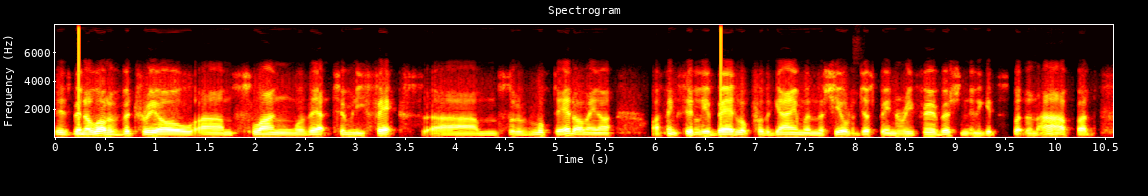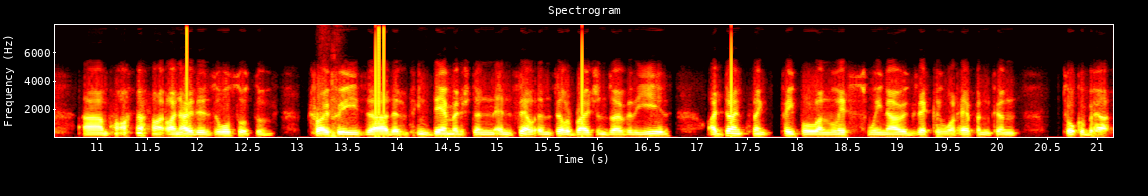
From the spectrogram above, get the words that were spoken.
there's been a lot of vitriol um, slung without too many facts um, sort of looked at. I mean, I, I think certainly a bad look for the game when the shield had just been refurbished and then it gets split in half. But um, I, I know there's all sorts of trophies uh, that have been damaged in, in, in celebrations over the years. I don't think people, unless we know exactly what happened, can talk about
